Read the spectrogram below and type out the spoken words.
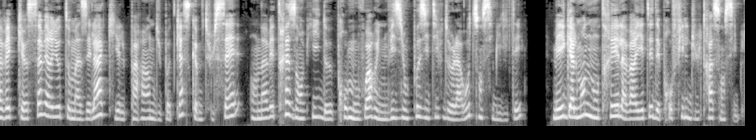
Avec Saverio Tomasella, qui est le parrain du podcast, comme tu le sais, on avait très envie de promouvoir une vision positive de la haute sensibilité, mais également de montrer la variété des profils d'ultra-sensibles.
